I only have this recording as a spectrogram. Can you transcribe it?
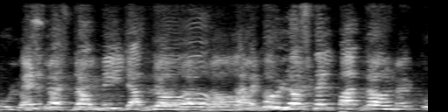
culos. En nuestra humillas dame culos del patrón.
